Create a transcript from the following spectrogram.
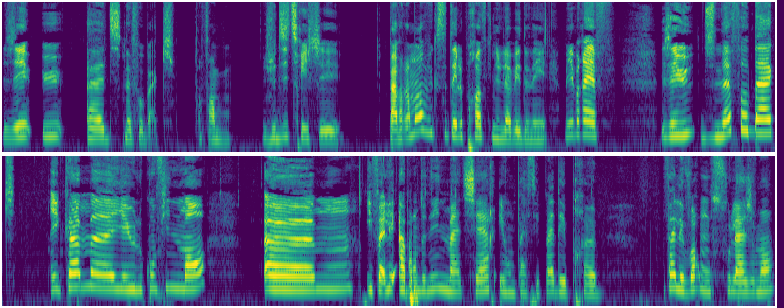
J'ai eu 19 au bac. Enfin bon, je dis tricher. Pas vraiment vu que c'était le prof qui nous l'avait donné. Mais bref, j'ai eu 19 au bac. Et comme il y a eu le confinement, il fallait abandonner une matière et on passait pas d'épreuve. Fallait voir mon soulagement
